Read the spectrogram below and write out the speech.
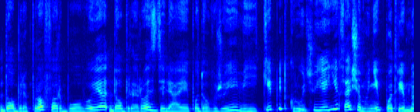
добре профарбовує, добре розділяє подовжує війки, підкручує їх. Все, що мені потрібно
